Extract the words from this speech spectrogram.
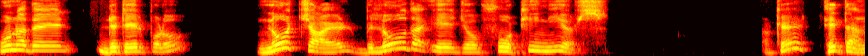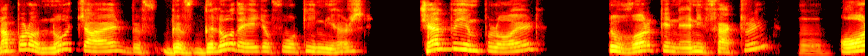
ਹੁਣ ਇਹਦੇ ਡਿਟੇਲ ਪੜੋ no child below the age of 14 years okay ਤੇ ਧਿਆਨ ਨਾਲ ਹਮ। ਪੜੋ no child bef- bef- below the age of 14 years shall be employed to work in any factory ਹੂੰ or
